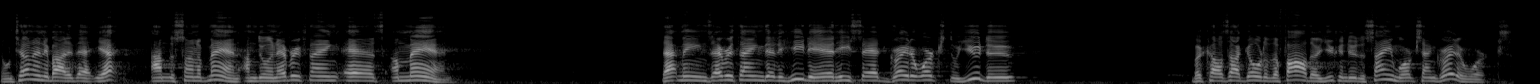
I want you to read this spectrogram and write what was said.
Don't tell anybody that yet. I'm the Son of Man. I'm doing everything as a man. That means everything that he did, he said, Greater works do you do. Because I go to the Father, you can do the same works and greater works.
